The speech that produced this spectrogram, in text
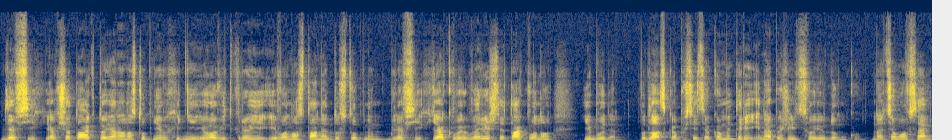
для всіх. Якщо так, то я на наступні вихідні його відкрию і воно стане доступним для всіх. Як ви вирішите, так воно і буде. Будь ласка, опустіться в коментарі і напишіть свою думку. На цьому все.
